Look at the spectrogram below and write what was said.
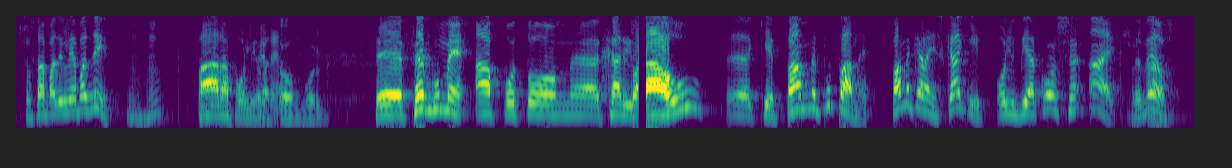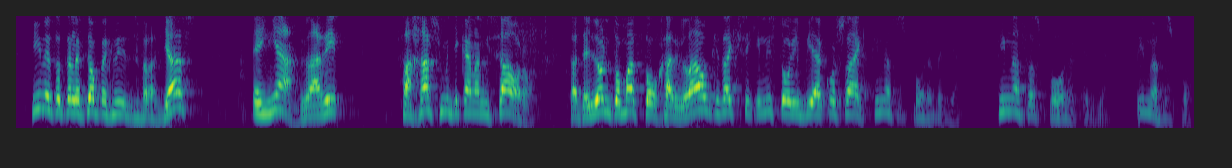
Σωστά Παντελή Αμπατζή; Πάρα πολύ Ε, ωραία. το Μουργκ. Ε, φεύγουμε από τον ε, Χαριλάου ε, και πάμε. Πού πάμε, Πάμε Καραϊσκάκι, Ολυμπιακός ε, ΑΕΚ. Βεβαίως. Είναι το τελευταίο παιχνίδι της βραδιάς. 9, δηλαδή θα χάσουμε και κανένα μισάωρο. Θα τελειώνει το μάτι στο Χαριλάου και θα έχει ξεκινήσει το Ολυμπιακό ΑΕΚ. Τι να σας πω ρε παιδιά, τι να σας πω ρε παιδιά, τι να σας πω.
